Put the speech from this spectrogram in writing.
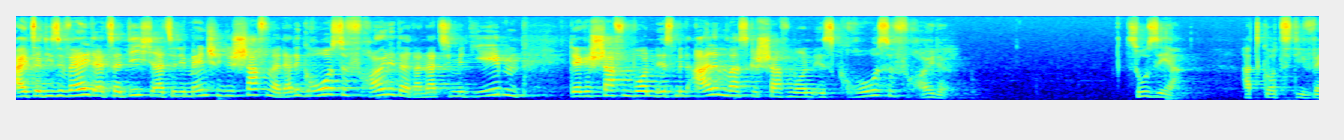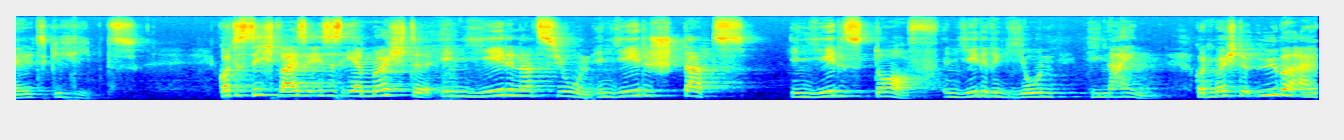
als er diese Welt, als er dich, als er die Menschen geschaffen hat. Er hatte große Freude daran, hat sie mit jedem, der geschaffen worden ist, mit allem, was geschaffen worden ist, große Freude. So sehr hat Gott die Welt geliebt. Gottes Sichtweise ist es, er möchte in jede Nation, in jede Stadt, in jedes Dorf, in jede Region hinein. Gott möchte überall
